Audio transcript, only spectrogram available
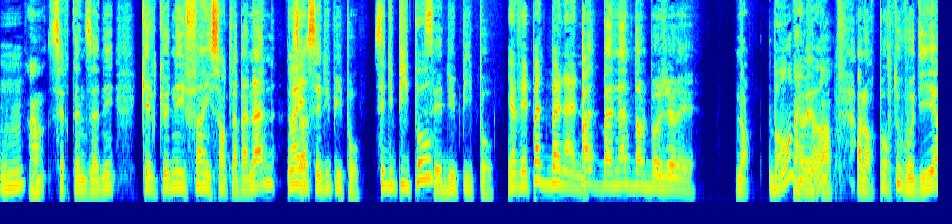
Mhm. hein, certaines années, quelques nez fins, ils sentent la banane. Ouais. Ça, c'est du pipeau. C'est du pipeau C'est du pipeau. Il n'y avait pas de banane. Pas de banane dans le Beaujolais. Bon, On n'avait d'accord. Alors, pour tout vous dire,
